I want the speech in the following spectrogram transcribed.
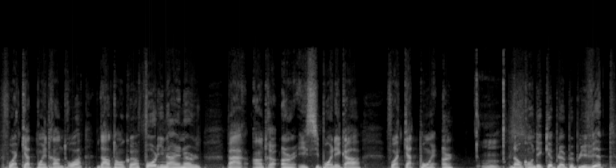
fois 4,33. Dans ton cas, 49ers par entre 1 et 6 points d'écart, fois 4,1. Mm. Donc, on décuple un peu plus vite.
